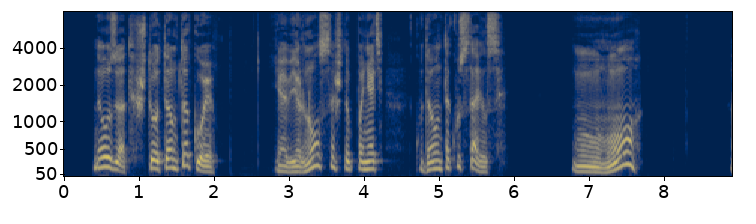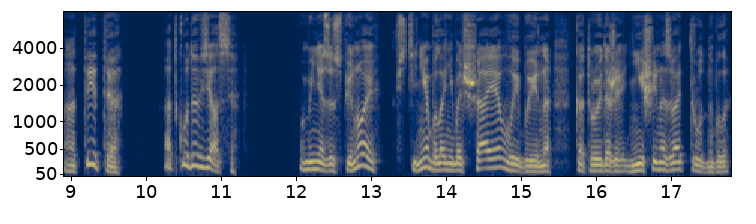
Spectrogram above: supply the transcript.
— Наузад, что там такое? Я вернулся, чтобы понять, куда он так уставился. — Ого! А ты-то откуда взялся? У меня за спиной в стене была небольшая выбоина, которую даже нишей назвать трудно было.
